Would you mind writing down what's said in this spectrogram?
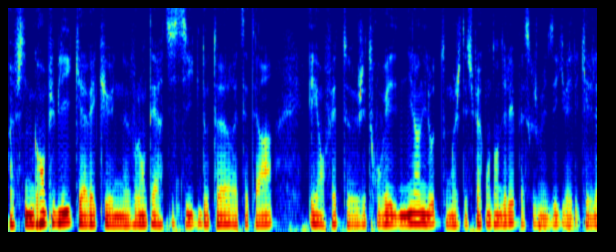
un film grand public avec une volonté artistique, d'auteur, etc. Et en fait, euh, j'ai trouvé ni l'un ni l'autre. Moi, j'étais super content d'y aller parce que je me disais qu'il allait,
